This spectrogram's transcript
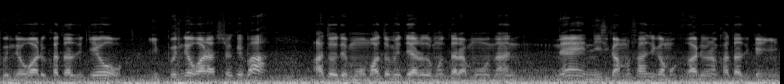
分で終わる片付けを1分で終わらしとけば後でもうまとめてやろうと思ったらもう何ね2時間も3時間もかかるような片付けに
